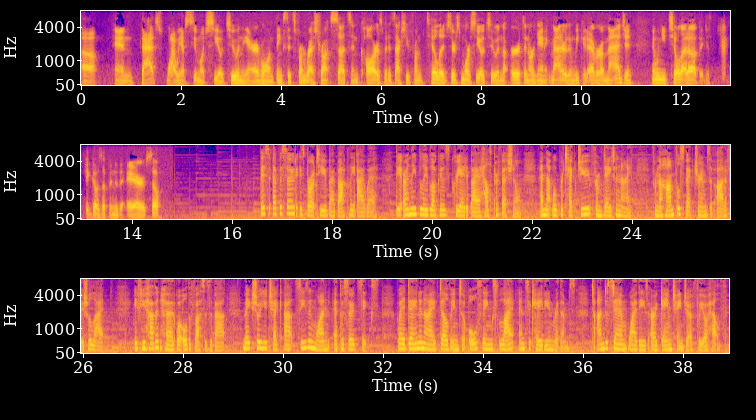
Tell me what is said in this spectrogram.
uh, and that's why we have so much CO two in the air. Everyone thinks it's from restaurant suts and cars, but it's actually from tillage. There's more CO two in the earth and organic matter than we could ever imagine. And when you till that up, it just it goes up into the air. So. This episode is brought to you by Barkley Eyewear, the only blue blockers created by a health professional, and that will protect you from day to night from the harmful spectrums of artificial light. If you haven't heard what all the fuss is about, make sure you check out Season 1, Episode 6, where Dane and I delve into all things light and circadian rhythms to understand why these are a game changer for your health.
